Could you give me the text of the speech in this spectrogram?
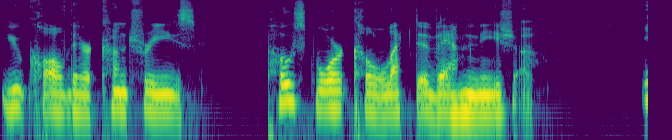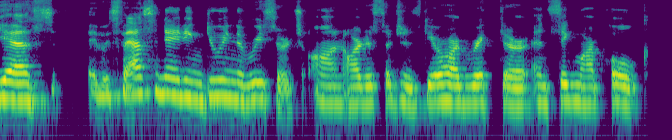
you call their country's post war collective amnesia? Yes, it was fascinating doing the research on artists such as Gerhard Richter and Sigmar Polke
